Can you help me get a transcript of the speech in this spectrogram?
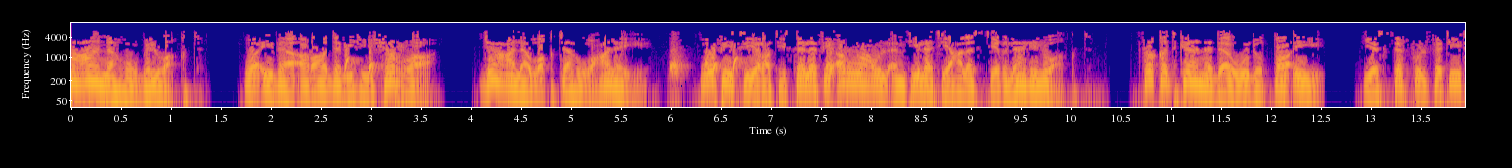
أعانه بالوقت وإذا أراد به شرا جعل وقته عليه. وفي سيرة السلف أروع الأمثلة على استغلال الوقت. فقد كان داود الطائي يستف الفتيت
